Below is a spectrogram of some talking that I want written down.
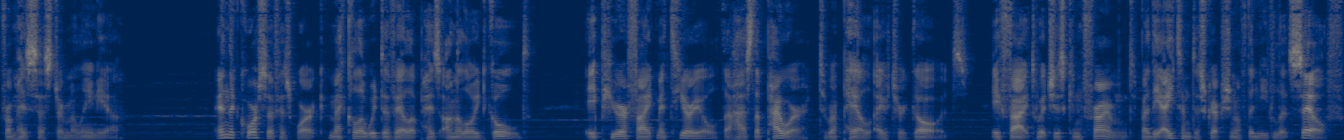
from his sister Malenia. In the course of his work, Miquella would develop his unalloyed gold, a purified material that has the power to repel outer gods a fact which is confirmed by the item description of the needle itself,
